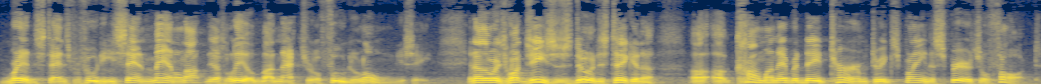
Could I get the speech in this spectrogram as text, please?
bread stands for food. He's saying man will not just live by natural food alone, you see. In other words, what Jesus is doing is taking a, a, a common everyday term to explain a spiritual thought.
